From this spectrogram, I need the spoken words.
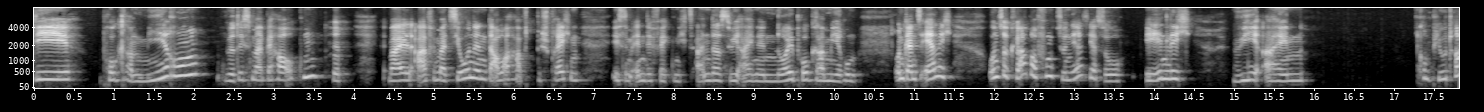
Die Programmierung würde ich es mal behaupten, weil Affirmationen dauerhaft besprechen ist im Endeffekt nichts anderes wie eine Neuprogrammierung. Und ganz ehrlich, unser Körper funktioniert ja so ähnlich wie ein Computer,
